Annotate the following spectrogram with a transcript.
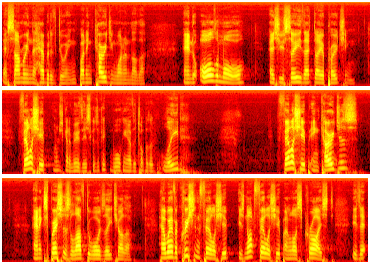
as some are in the habit of doing, but encouraging one another, and all the more as you see that day approaching. Fellowship, I'm just going to move this because I keep walking over the top of the lead. Fellowship encourages and expresses love towards each other. However, Christian fellowship is not fellowship unless Christ is at,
